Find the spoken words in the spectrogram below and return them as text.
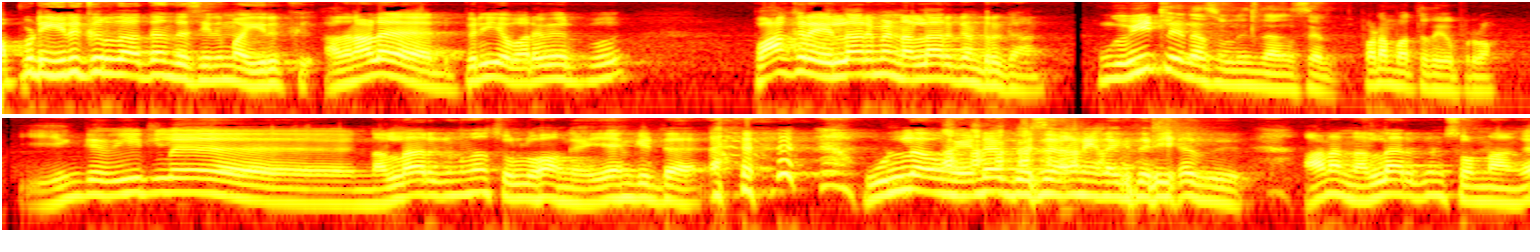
அப்படி இருக்கிறதா தான் இந்த சினிமா இருக்குது அதனால் பெரிய வரவேற்பு பார்க்குற எல்லாருமே நல்லா இருக்குன்னு இருக்காங்க. உங்கள் வீட்டில் என்ன சொல்லியிருந்தாங்க சார்? படம் பார்த்ததுக்கு அப்புறம்? எங்கள் வீட்டில் நல்லா இருக்குன்னு தான் சொல்லுவாங்க என்கிட்ட. உள்ள அவங்க என்ன பேசுகிறாங்கன்னு எனக்கு தெரியாது. ஆனால் நல்லா இருக்குன்னு சொன்னாங்க.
